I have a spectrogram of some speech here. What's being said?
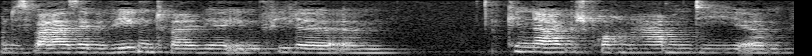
Und es war sehr bewegend, weil wir eben viele ähm, Kinder gesprochen haben, die, ähm,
